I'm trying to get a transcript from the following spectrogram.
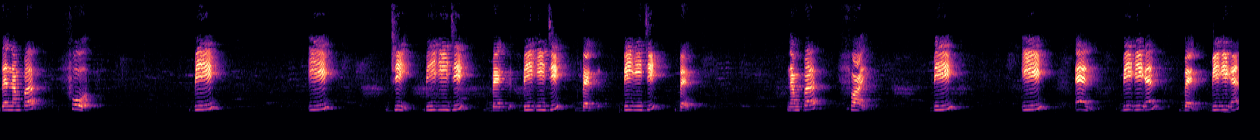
Then number 4 b e g. B e g beg. B e g beg. B e g beg number 5 b e n. B e n ben. B e n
